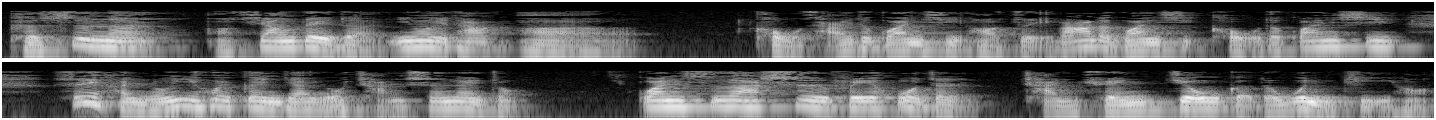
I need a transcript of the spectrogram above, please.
可是呢相对的，因为他啊口才的关系哈，嘴巴的关系，口的关系，所以很容易会跟人家有产生那种官司啊、是非或者产权纠葛的问题哈，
